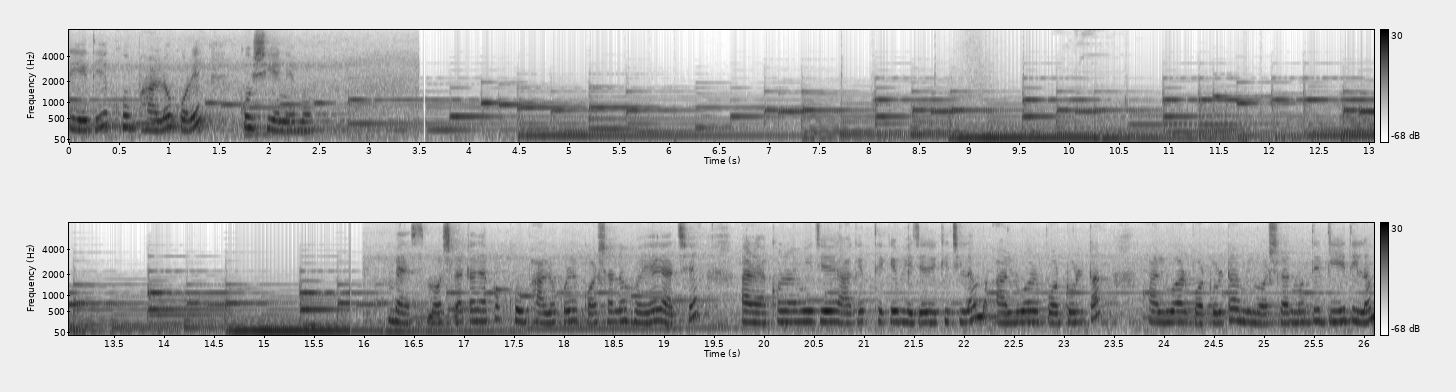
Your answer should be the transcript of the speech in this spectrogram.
দিয়ে দিয়ে খুব ভালো করে কষিয়ে নেব। ব্যাস, মশলাটা দেখো খুব ভালো করে কষানো হয়ে গেছে। আর এখন আমি যে আগের থেকে ভেজে রেখেছিলাম আলু আর পটলটা, আলু আর পটলটা আমি মশলার মধ্যে দিয়ে দিলাম।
